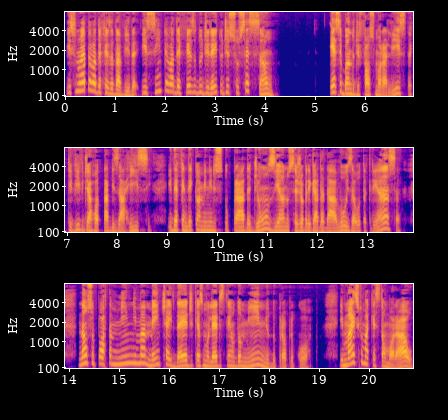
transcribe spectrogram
isso não é pela defesa da vida, e sim pela defesa do direito de sucessão. Esse bando de falso moralista que vive de arrotar bizarrice e defender que uma menina estuprada de 11 anos seja obrigada a dar à luz a outra criança, não suporta minimamente a ideia de que as mulheres tenham domínio do próprio corpo. E mais que uma questão moral,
